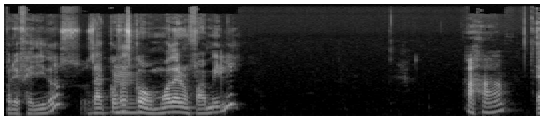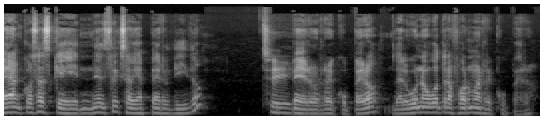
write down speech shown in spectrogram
preferidos, o sea, cosas como Modern Family, Ajá. eran cosas que Netflix había perdido, Sí. pero recuperó, de alguna u otra forma recuperó.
